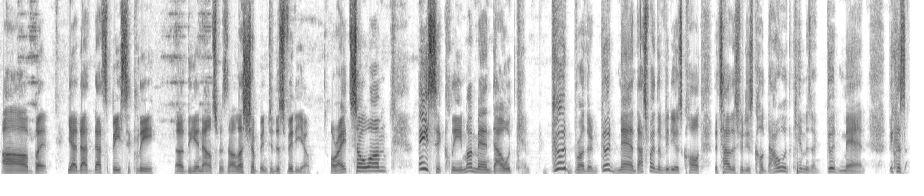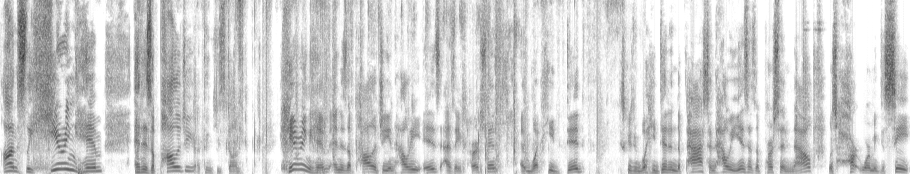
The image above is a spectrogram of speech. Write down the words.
Uh, but yeah that that's basically uh, the announcements. Now let's jump into this video all right. So, um, basically, my man Daud Kim, good brother, good man. That's why the video is called, That's how this video is called Daud Kim is a good man. Because honestly, hearing him and his apology, I think he's done. Hearing him and his apology and how he is as a person and what he did excuse me, what he did in the past and how he is as a person now was heartwarming to see.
